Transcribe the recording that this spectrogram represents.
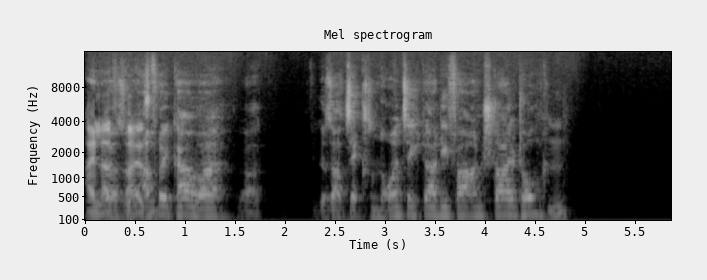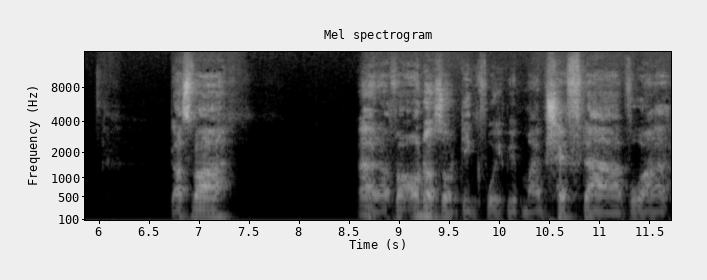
Highlight-Reisen? Ja, Südafrika war, ja, wie gesagt, 96 da die Veranstaltung. Mhm. Das war, ja, das war auch noch so ein Ding, wo ich mit meinem Chef da, wo er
